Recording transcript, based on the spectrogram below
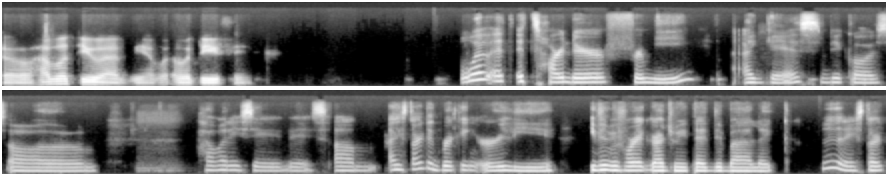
So how about you, Abby? What, what do you think? Well, it it's harder for me, I guess, because um how would I say this? Um I started working early even before I graduated, 'di ba? Like when did I start?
